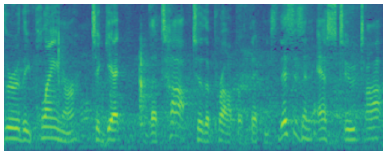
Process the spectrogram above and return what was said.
through the planer to get the top to the proper thickness. This is an S2 top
